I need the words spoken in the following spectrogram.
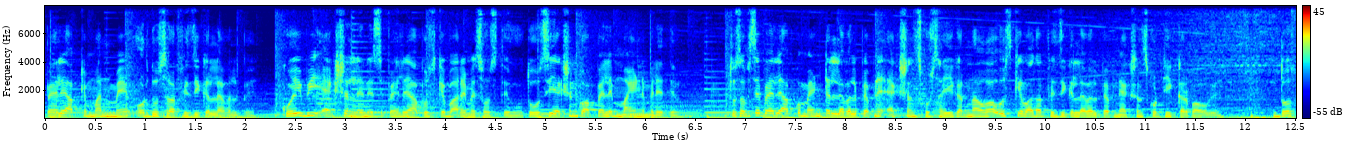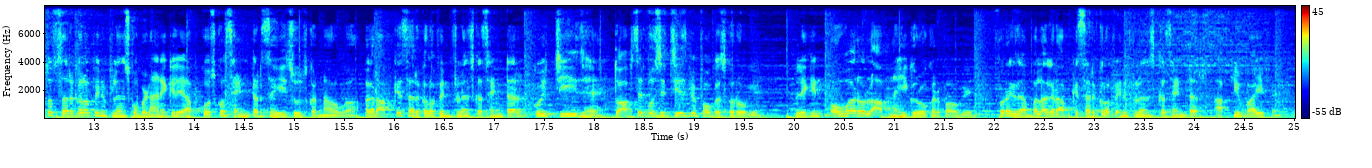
पहले आपके मन में और दूसरा फ़िज़िकल लेवल पे। कोई भी एक्शन लेने से पहले आप उसके बारे में सोचते हो तो उसी एक्शन को आप पहले माइंड में लेते हो। तो सबसे पहले आपको मेंटल लेवल पे अपने एक्शंस को सही करना होगा, उसके बाद आप फ़िज़िकल लेवल पे अपने एक्शंस को ठीक कर पाओगे। दोस्तों सर्कल ऑफ़ इन्फ्लुएंस को बढ़ाने के लिए आपको उसको सेंटर सही चूज़ करना होगा। अगर आपके सर्कल ऑफ़ इन्फ्लुएंस का सेंटर कोई चीज़ है तो आप सिर्फ़ उसी चीज़ पे फोकस करोगे, लेकिन ओवरऑल आप नहीं ग्रो कर पाओगे। फॉर एग्ज़ाम्पल अगर आपके सर्कल ऑफ़ इन्फ्लुएंस का सेंटर आपकी वाइफ है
